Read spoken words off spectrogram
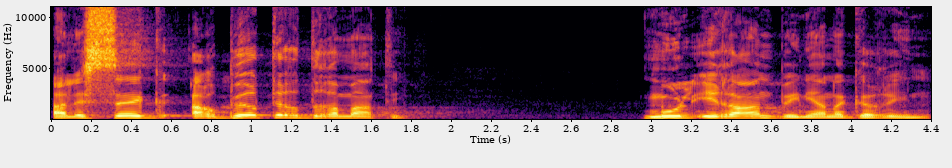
על הישג הרבה יותר דרמטי מול איראן בעניין הגרעין.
